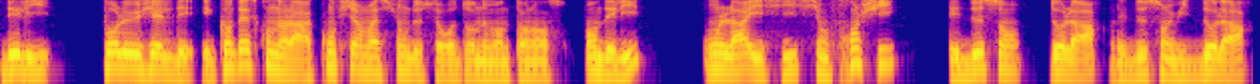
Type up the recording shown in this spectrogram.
daily pour le GLD. Et quand est-ce qu'on a la confirmation de ce retournement de tendance en daily On l'a ici. Si on franchit les 200 dollars, les 208 dollars,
